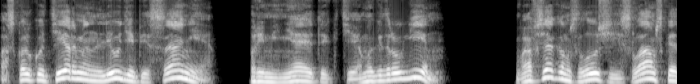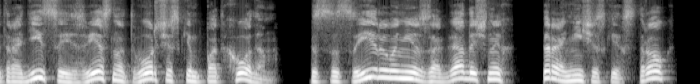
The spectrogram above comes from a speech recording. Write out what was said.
поскольку термин «люди Писания» применяют и к тем, и к другим. Во всяком случае, исламская традиция известна творческим подходом к ассоциированию загадочных коранических строк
